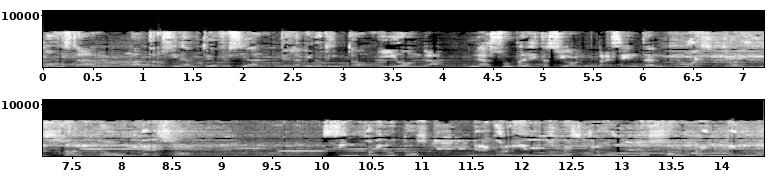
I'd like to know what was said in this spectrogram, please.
Monstar, patrocinante oficial de la Vino Tinto. Y Honda, la superestación, presentan nuestro insólito universo cinco minutos recorriendo nuestro mundo sorprendente.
